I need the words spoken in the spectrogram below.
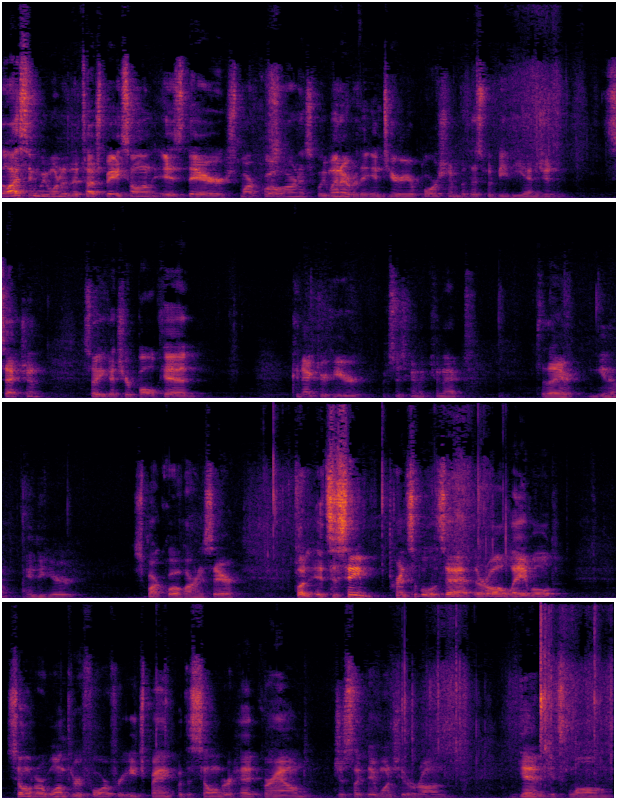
The last thing we wanted to touch base on is their smart coil harness. We went over the interior portion, but this would be the engine section. So you got your bulkhead connector here, which is gonna connect to there, you know, into your smart coil harness there. But it's the same principle as that. They're all labeled cylinder one through four for each bank with the cylinder head ground, just like they want you to run. Again, it's long,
